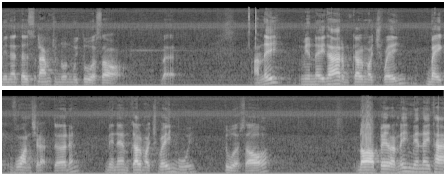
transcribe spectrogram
មានតែទៅស្ដាំចំនួន1តួអក្សរបាទអានេះមានន័យថារំកិលមកឆ្វេង back one character ហ្នឹងមានន័យរំកិលមកឆ្វេងមួយតួអក្សរ ដល់ពេលអានេះមានន័យថា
